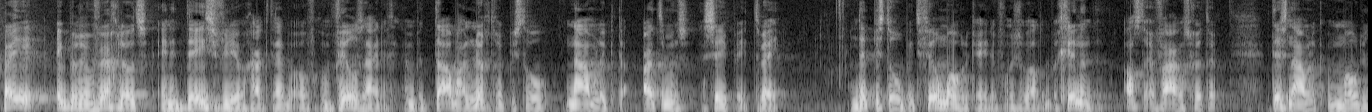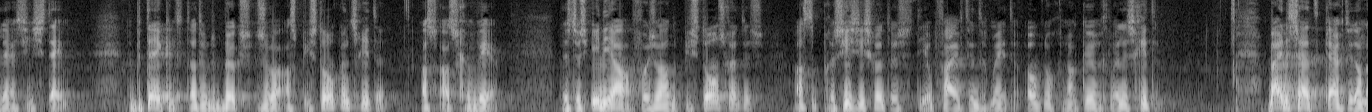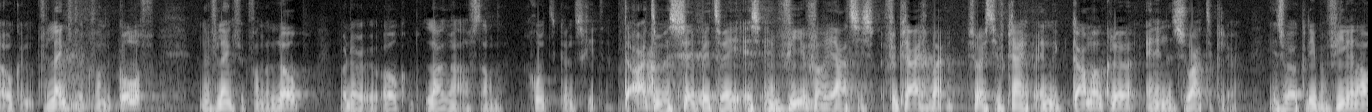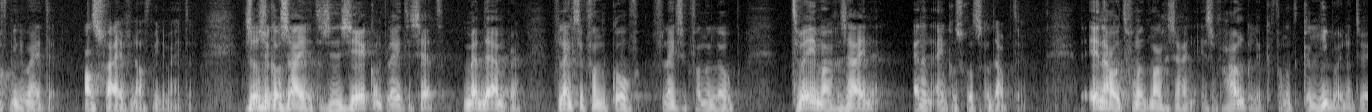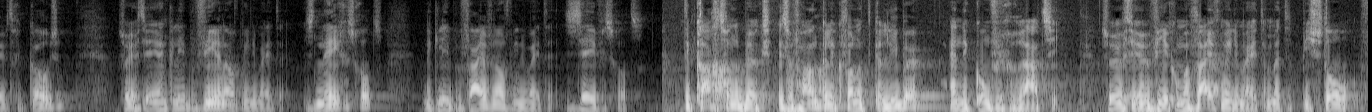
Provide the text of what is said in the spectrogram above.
Hey, ik ben Ruben Vergloots en in deze video ga ik het hebben over een veelzijdig en betaalbaar luchtdrukpistool, namelijk de Artemis CP2. Dit pistool biedt veel mogelijkheden voor zowel de beginnende als de ervaren schutter. Het is namelijk een modulair systeem. Dat betekent dat u de buks zowel als pistool kunt schieten als als geweer. Dus dus ideaal voor zowel de pistoolschutters als de precisieschutters die op 25 meter ook nog nauwkeurig willen schieten. Bij de set krijgt u dan ook een verlengstuk van de kolf en een verlengstuk van de loop, waardoor u ook op langere afstanden goed kunt schieten. De Artemis CP2 is in vier variaties verkrijgbaar. Zo is die verkrijgbaar in de camo kleur en in de zwarte kleur. In zowel kaliber 4,5 mm als 5,5 mm. Zoals ik al zei, het is een zeer complete set met demper, verlengstuk van de kolf, verlengstuk van de loop, twee magazijnen en een enkelschots-adapter. De inhoud van het magazijn is afhankelijk van het kaliber dat u heeft gekozen. Zo heeft u een kaliber 4,5 mm, is 9 schots, een kaliber 5,5 mm, 7 schots. De kracht van de buks is afhankelijk van het kaliber en de configuratie. Zo heeft u een 4,5 mm met het pistool 5,8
